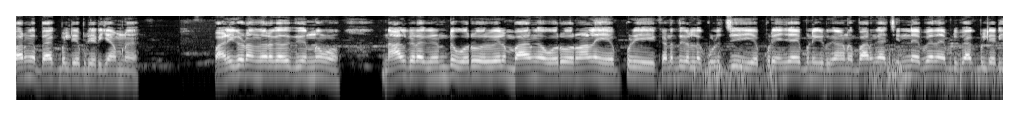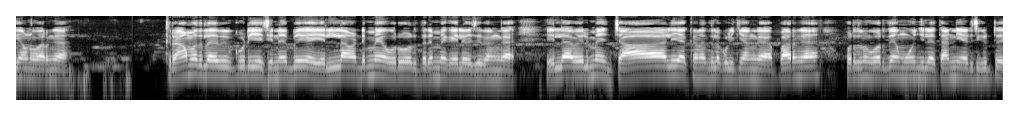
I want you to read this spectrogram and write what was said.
பாருங்கள் பேக் பெல்ட் எப்படி அடிக்காமனு. பள்ளிக்கூடம் திறக்கிறதுக்கு இன்னும் நாள் கிடக்குன்ட்டு ஒரு ஒரு வேலும் பாருங்கள் ஒரு ஒரு நாளும் எப்படி கிணத்துக்களில் குளித்து எப்படி என்ஜாய் பண்ணிக்கிட்டு இருக்காங்கன்னு பாருங்கள் சின்ன பேர் தான் எப்படி பேக் பெல்ட் அடிக்காமனு பாருங்கள் கிராமத்தில் இருக்கக்கூடிய சின்ன பிள்ளைங்க எல்லா ஒரு ஒரு திறமையை கையில் வச்சுருக்காங்க. எல்லா வேலையுமே ஜாலியாக கிணத்துல குளிக்காங்க பாருங்கள் ஒருத்தனுக்கு ஒருத்தன் மூஞ்சியில் தண்ணி அடிச்சுக்கிட்டு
